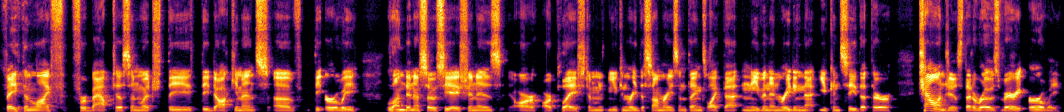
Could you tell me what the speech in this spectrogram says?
Faith and Life for Baptists, in which the the documents of the early London Association is are are placed, and you can read the summaries and things like that. And even in reading that, you can see that there are challenges that arose very early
